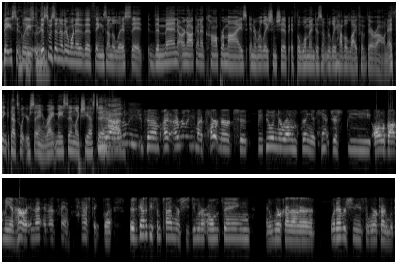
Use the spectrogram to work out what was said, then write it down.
basically this was another one of the things on the list that the men are not going to compromise in a relationship if the woman doesn't really have a life of their own. I think that's what you're saying, right, Mason? Like she has to yeah, have I really need um, I, I really need my partner to be doing her own thing. It can't just be all about me and her, and that and that's fantastic. But there's got to be some time where she's doing her own thing and working on her whatever she needs to work on with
